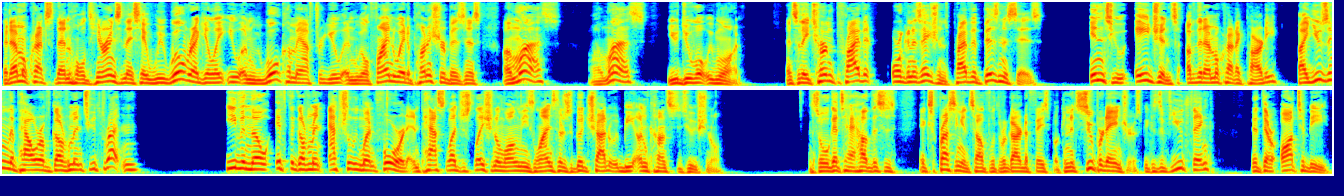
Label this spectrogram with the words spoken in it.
The Democrats then hold hearings and they say, we will regulate you and we will come after you and we'll find a way to punish your business unless, unless you do what we want. And so they turn private organizations, private businesses into agents of the Democratic Party by using the power of government to threaten even though if the government actually went forward and passed legislation along these lines, there's a good shot it would be unconstitutional. So we'll get to how this is expressing itself with regard to Facebook. And it's super dangerous because if you think that there ought to be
